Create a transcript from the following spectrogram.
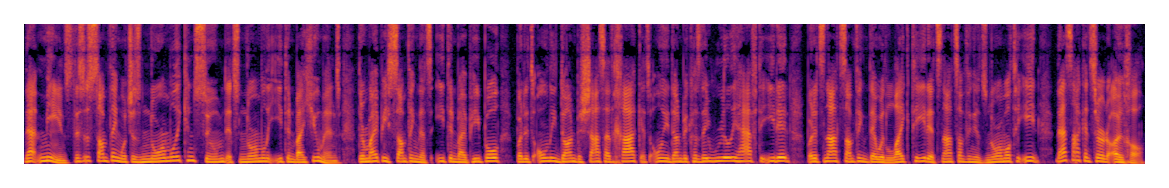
That means this is something which is normally consumed, it's normally eaten by humans. There might be something that's eaten by people, but it's only done b'shasad chak. It's only done because they really have to eat it, but it's not something they would like to eat. It's not something that's normal to eat. That's not considered oichel.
